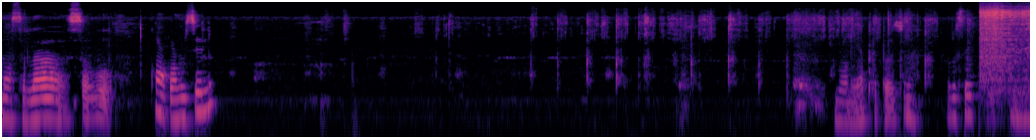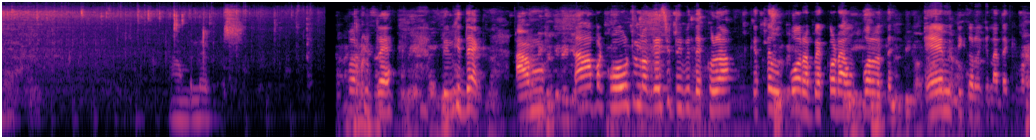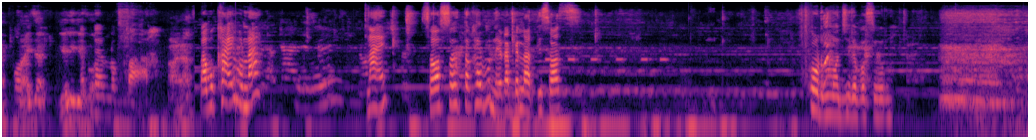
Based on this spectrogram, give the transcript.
ମସଲା ସବୁ କ'ଣ କ'ଣ ମିଶାଇଲୁ ବଢ଼ିଆ ଫଟୋ ଅଛି ନା ରୋଷେଇ ଆମ୍ବଲେଟ୍ টিভি দেখ আম কোটি ଲଗେଇଛି ଟିଭି দেখুরা କେତେ ଉପର ବେକଟା ଉପର ଏମିତି କରିକିନା ଦେଖିବାକୁ ପଡ଼ୁଛି ବାବୁ ଖାଇବୁ ନା ନାଇଁ ସସ୍ ତ ଖାଇବୁନି ଏଇଟା ବେଲାତି ସସ୍ କୋଉଠି ମଝିରେ ବସିଗଲୁ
